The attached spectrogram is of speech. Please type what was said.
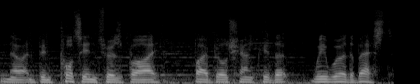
you know had been put into us by by Bill Shankly that we were the best.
